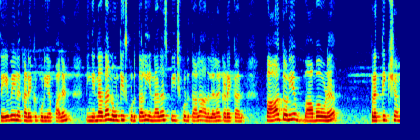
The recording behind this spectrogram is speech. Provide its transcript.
சேவையில் கிடைக்கக்கூடிய பலன் நீங்கள் என்ன தான் நோட்டீஸ் கொடுத்தாலும் என்ன தான் ஸ்பீச் கொடுத்தாலும் அதிலலாம் கிடைக்காது. பார்த்தோன்னே பாபாவோட பிரத்யக்ஷம்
